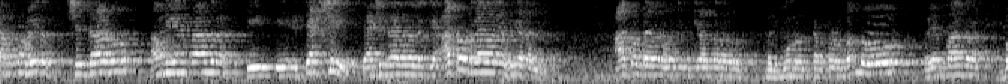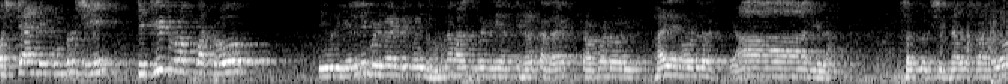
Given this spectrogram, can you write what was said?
ಕರ್ಕೊಂಡು ಹೋಯ್ದ್ರು ಸಿದ್ಧಾರ್ಡು ಅವನಿಗೇನಪ್ಪ ಅಂದ್ರೆ ಈ ಈ ಟ್ಯಾಕ್ಸಿ ಟ್ಯಾಕ್ಸಿ ಡ್ರೈವರ್ ಅಲ್ಲ ಆಟೋ ಡ್ರೈವರೇ ಹೋಗ್ಯಾರ ಅಲ್ಲಿ. ಆಟೋ ಡ್ರೈವರ್ ಹೋಗಿ ಕೇಳ್ತಾರೆ ಅವರು. ಬರೀ ಕುಂಡ್ರದ್ ಕರ್ಕೊಂಡು ಬಂದು, ಏನಪ್ಪ ಅಂದ್ರೆ ಬಸ್ ಸ್ಟ್ಯಾಂಡಿಗೆ ಕುಂಡ್ರಿಸಿ ಟಿಕೆಟ್ ರೊಕ್ಕ ಕೊಟ್ಟು ಇವ್ರಿಗೆ ಎಲ್ಲಿ ಬಿಡಬೇಡ್ರಿ ಇದು ಹುಮನಾಬಾದಕ್ಕೆ ಬಿಡ್ರಿ ಅಂತ ಹೇಳ್ತಾರೆ. ಕರ್ಕೊಂಡು ಅವ್ರಿಗೆ ಹಳ್ಳಿ ನೋಡಿದ್ರೆ ಯಾರಿಲ್ಲ. ಸದ್ಗುರು ಸಿದ್ಧಾರ್ಥ ಸ್ವಾಮಿಗಳು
